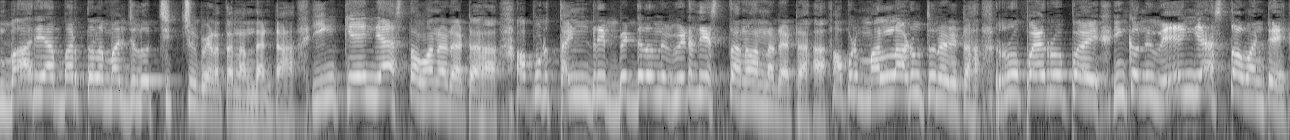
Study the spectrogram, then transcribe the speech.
భార్యాభర్తల మధ్యలో చిచ్చు పెడతానందంట. ఇంకేం చేస్తావు అన్నాడట. అప్పుడు తండ్రి బిడ్డలను విడదీస్తాను అన్నాడట. అప్పుడు మళ్ళా అడుగుతున్నాడట రూపాయి రూపాయి ఇంకా నువ్వేం చేస్తావంటే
